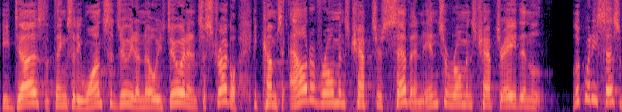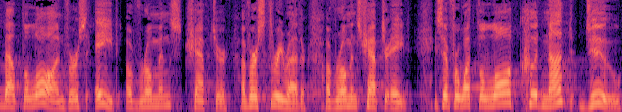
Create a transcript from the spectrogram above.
he does. The things that he wants to do, he doesn't know he's doing, and it's a struggle. He comes out of Romans chapter 7 into Romans chapter 8, and look what he says about the law in verse 8 of Romans chapter, uh, verse 3 rather, of Romans chapter 8. He said, For what the law could not do,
